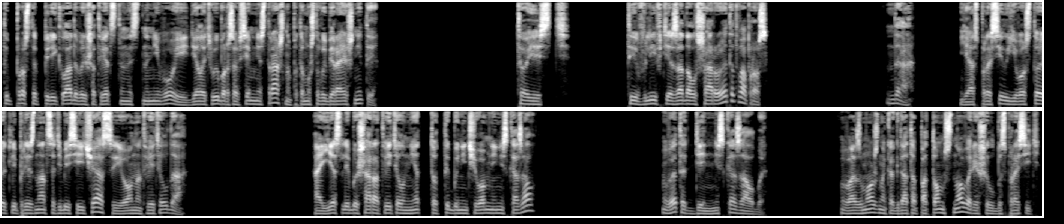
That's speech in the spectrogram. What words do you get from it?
Ты просто перекладываешь ответственность на него, и делать выбор совсем не страшно, потому что выбираешь не ты. То есть ты в лифте задал Шару этот вопрос? Да. Я спросил его, стоит ли признаться тебе сейчас, и он ответил «да». А если бы Шар ответил «нет», то ты бы ничего мне не сказал? В этот день не сказал бы. Возможно, когда-то потом снова решил бы спросить.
